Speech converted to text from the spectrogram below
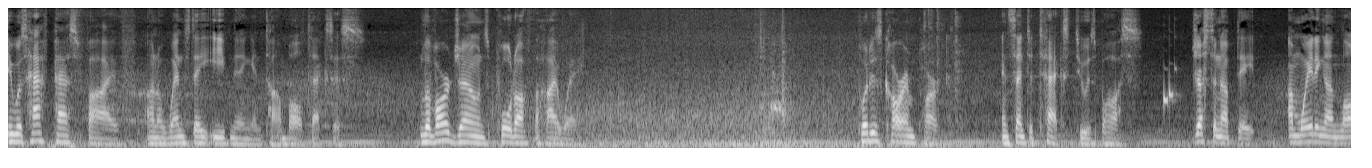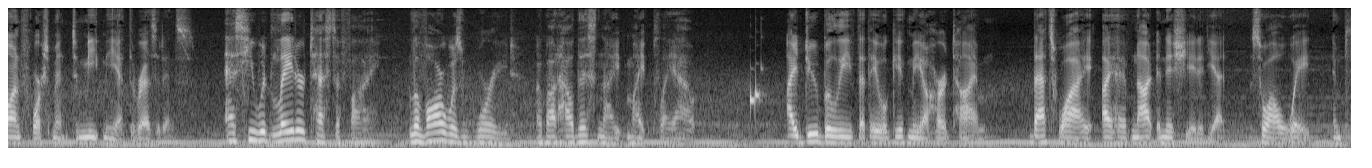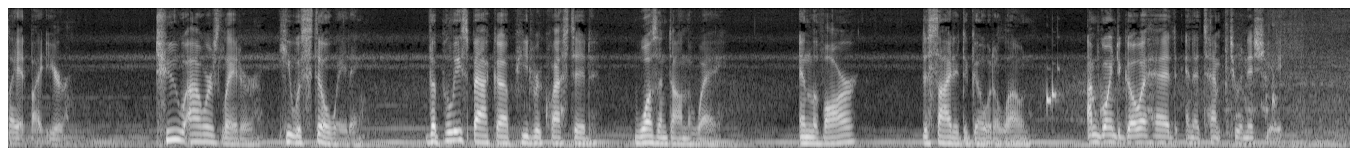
It was half past five on a Wednesday evening in Tomball, Texas. LeVar Jones pulled off the highway, put his car in park, and sent a text to his boss. Just an update. I'm waiting on law enforcement to meet me at the residence. As he would later testify, LeVar was worried about how this night might play out. I do believe that they will give me a hard time. That's why I have not initiated yet, so I'll wait and play it by ear. Two hours later, he was still waiting. The police backup he'd requested wasn't on the way, and LeVar decided to go it alone. I'm going to go ahead and attempt to initiate.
